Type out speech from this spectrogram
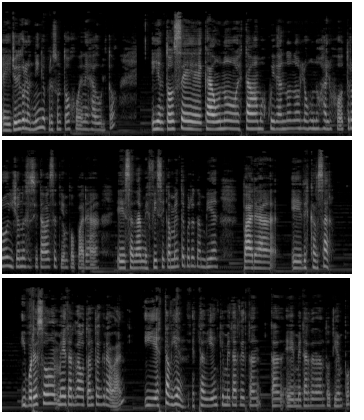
yo digo los niños, pero son todos jóvenes adultos. Y entonces cada uno estábamos cuidándonos los unos a los otros y yo necesitaba ese tiempo para eh, sanarme físicamente, pero también para eh, descansar. Y por eso me he tardado tanto en grabar. Y está bien, está bien que me tarde, tan, eh, me tarde tanto tiempo,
